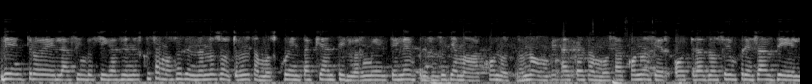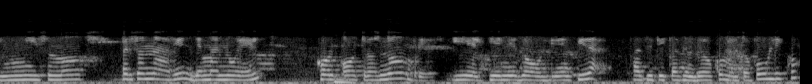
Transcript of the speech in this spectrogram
Dentro de las investigaciones que estamos haciendo nosotros nos damos cuenta que anteriormente la empresa se llamaba con otro nombre. Alcanzamos a conocer otras dos empresas del mismo personaje, de Manuel, con otros nombres. Y él tiene doble identidad, falsificación de documento público.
